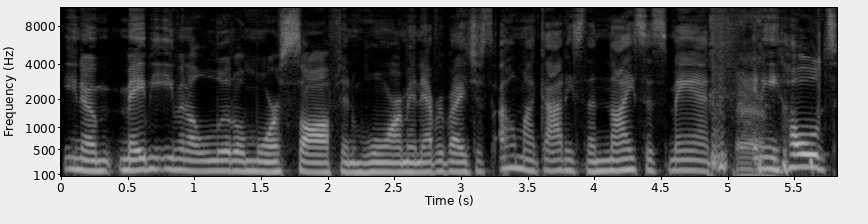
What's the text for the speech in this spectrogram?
you know, maybe even a little more soft and warm, and everybody's just, oh my God, he's the nicest man, and he holds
